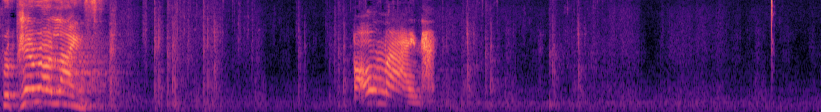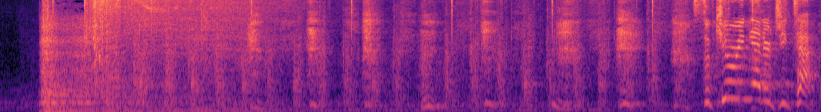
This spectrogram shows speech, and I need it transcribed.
Repair our lines. All mine. Securing energy tap.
